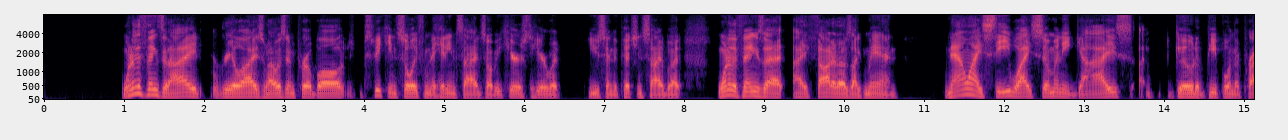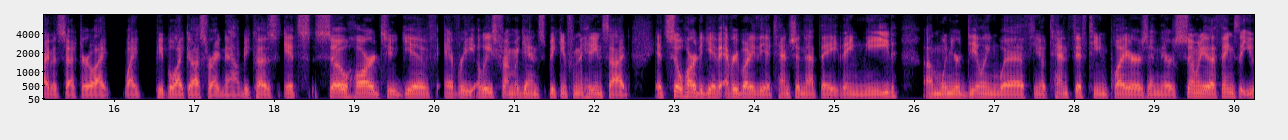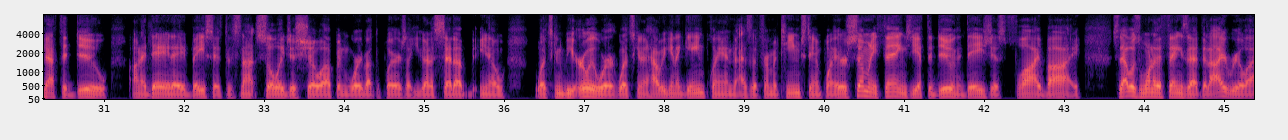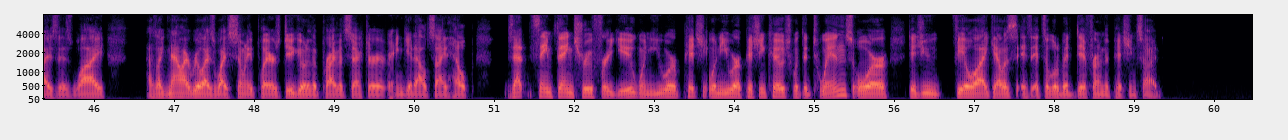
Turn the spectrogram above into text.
One of the things that I realized when I was in pro ball, speaking solely from the hitting side, so I'll be curious to hear what you say in the pitching side, but one of the things that I thought of, I was like, man, now I see why so many guys uh, go to people in the private sector, like like people like us right now, because it's so hard to give every, at least from again speaking from the hitting side, it's so hard to give everybody the attention that they they need um, when you're dealing with you know 10, 15 players, and there's so many other things that you have to do on a day to day basis. It's not solely just show up and worry about the players. Like you got to set up, you know, what's going to be early work, what's going to how are we going to game plan as a from a team standpoint. There's so many things you have to do, and the days just fly by. So that was one of the things that that I realized is why I was like, now I realize why so many players do go to the private sector and get outside help. Is that same thing true for you when you were pitching when you were a pitching coach with the Twins, or did you feel like that was it's a little bit different on the pitching side?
